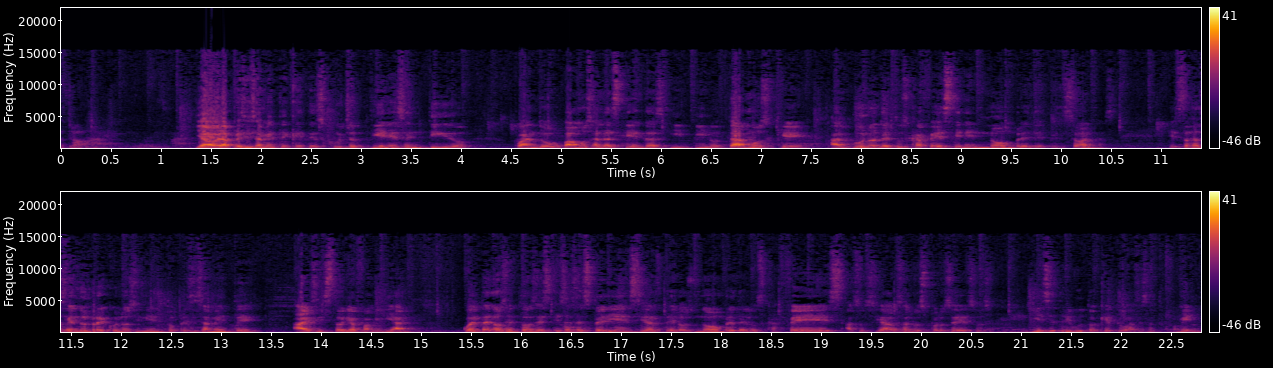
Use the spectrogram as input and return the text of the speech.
a trabajar. Y ahora precisamente que te escucho tiene sentido cuando vamos a las tiendas y, y, notamos que algunos de tus cafés tienen nombres de personas. Estás haciendo un reconocimiento precisamente a esa historia familiar. Cuéntanos entonces esas experiencias de los nombres de los cafés asociados a los procesos y ese tributo que tú haces a tu familia.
